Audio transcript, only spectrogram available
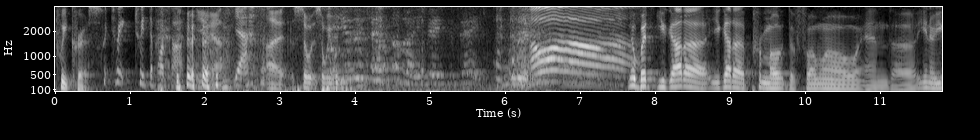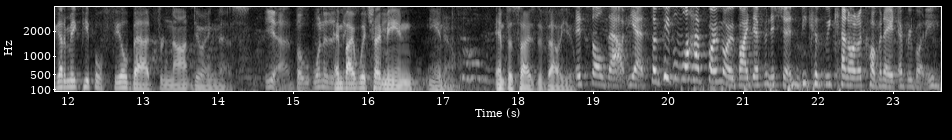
tweet Chris. Tweet, tweet, tweet the podcast. Yeah. yeah. Uh, so, so we would. Oh. No, but you gotta, you gotta promote the FOMO and the, you know, you gotta make people feel bad for not doing this. Yeah, but one of the And by which I mean, you know, emphasize the value. It's sold out, yeah. So people will have FOMO by definition because we cannot accommodate everybody.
